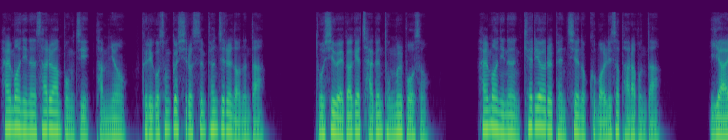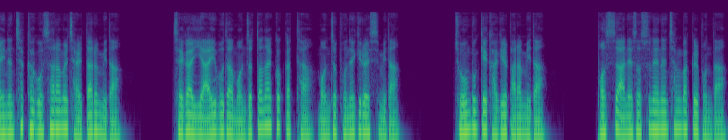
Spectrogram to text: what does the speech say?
할머니는 사료 한 봉지, 담요, 그리고 손글씨로 쓴 편지를 넣는다. 도시 외곽의 작은 동물 보호소. 할머니는 캐리어를 벤치에 놓고 멀리서 바라본다. 이 아이는 착하고 사람을 잘 따릅니다. 제가 이 아이보다 먼저 떠날 것 같아 먼저 보내기로 했습니다. 좋은 분께 가길 바랍니다. 버스 안에서 순애는 창밖을 본다.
